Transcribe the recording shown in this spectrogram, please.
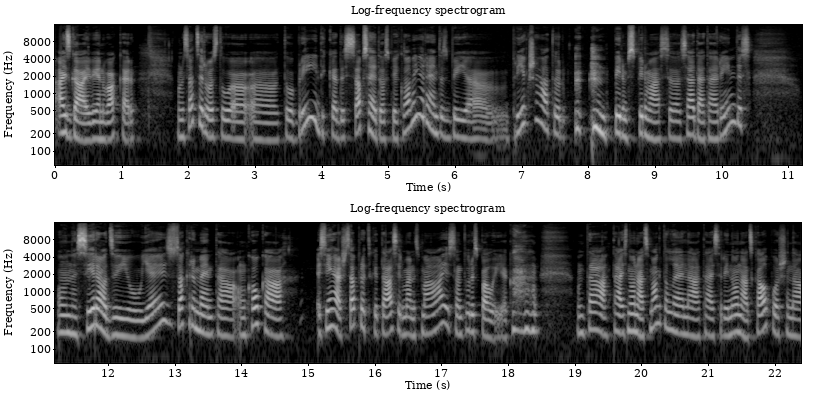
aizgāju vienu vakaru. Un es atceros to, to brīdi, kad es apsēdos pie klavierēm. Tas bija priekšā, tur pirms pirmās sēdētāja rindas. Un es ieraudzīju Jēzu sakramentā, un kaut kā es vienkārši sapratu, ka tās ir manas mājas, un tur es palieku. un tā, tā es nonācu Magdalēnā, tā es arī nonācu kalpošanā,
